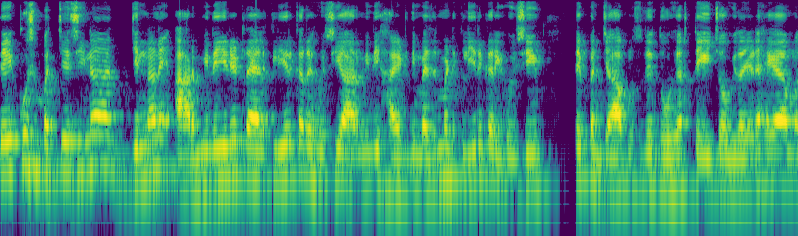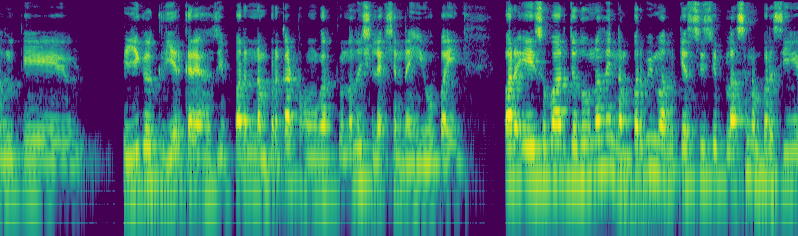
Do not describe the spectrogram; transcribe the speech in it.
ਅਤੇ ਕੁਛ ਬੱਚੇ ਸੀ ਨਾ ਜਿਨ੍ਹਾਂ ਨੇ ਆਰਮੀ ਦੇ ਜਿਹੜੇ ਟਰਾਇਲ ਕਲੀਅਰ ਕਰੇ ਹੋਏ ਸੀ ਆਰਮੀ ਦੀ ਹਾਈਟ ਦੀ ਮੈਜ਼ਰਮੈਂਟ ਕਲੀਅਰ ਕਰੀ ਹੋਈ ਸੀ ਅਤੇ ਪੰਜਾਬ ਪੁਲਿਸ ਦੇ 2023-24 ਦਾ ਜਿਹੜਾ ਹੈਗਾ ਮਤਲਬ ਕਿ ਫਿਜ਼ੀਕਲ ਕਲੀਅਰ ਕਰਿਆ ਹੋਇਆ ਸੀ, ਪਰ ਨੰਬਰ ਘੱਟ ਹੋਣ ਕਰਕੇ ਉਹਨਾਂ ਦੀ ਸਿਲੈਕਸ਼ਨ ਨਹੀਂ ਹੋ ਪਾਈ। ਪਰ ਇਸ ਵਾਰ ਜਦੋਂ ਉਹਨਾਂ ਦੇ ਨੰਬਰ ਵੀ ਮਤਲਬ ਕਿ 80 ਪਲੱਸ ਨੰਬਰ ਸੀ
